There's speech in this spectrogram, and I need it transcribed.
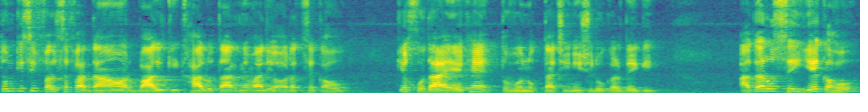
تم کسی فلسفہ داں اور بال کی کھال اتارنے والی عورت سے کہو کہ خدا ایک ہے تو وہ نکتہ چینی شروع کر دے گی۔ اگر اس سے یہ کہو،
